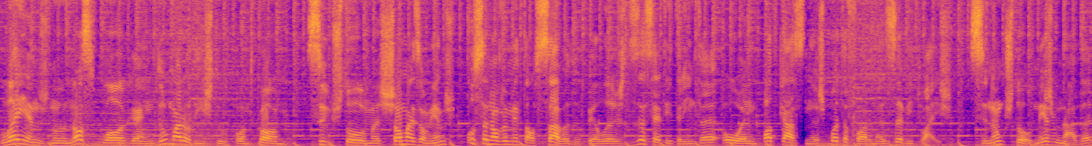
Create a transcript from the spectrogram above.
leia-nos no nosso blog em domarodisto.com. Se gostou, mas só mais ou menos, ouça novamente ao sábado pelas 17h30 ou em podcast nas plataformas habituais. Se não gostou mesmo nada,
